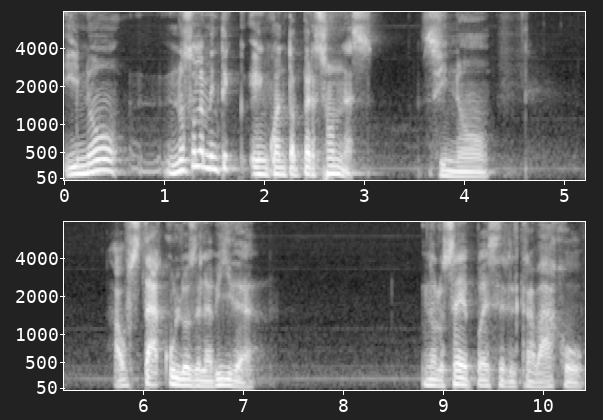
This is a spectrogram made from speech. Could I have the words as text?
Y no, no solamente en cuanto a personas, sino a obstáculos de la vida. No lo sé, puede ser el trabajo,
